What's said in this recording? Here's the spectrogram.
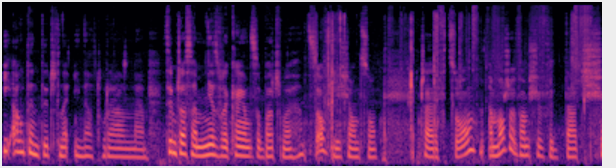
i autentyczne, i naturalne. Tymczasem, nie zwlekając, zobaczmy, co w miesiącu czerwcu a może Wam się wydać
